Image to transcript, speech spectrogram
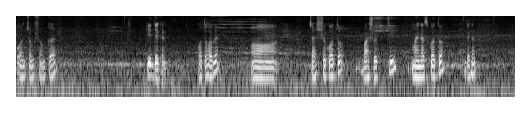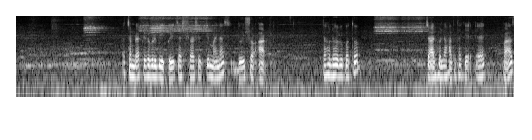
পঞ্চম সংখ্যাটি দেখেন কত হবে? চারশো কত? বাষট্টি মাইনাস কত? দেখেন। আচ্ছা আমরা একটা করে বিয়োগ করি, চারশো আষট্টি মাইনাস দুইশো আট। তাহলে হবে কত? চার হলে হাতে থাকে এক, পাঁচ।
